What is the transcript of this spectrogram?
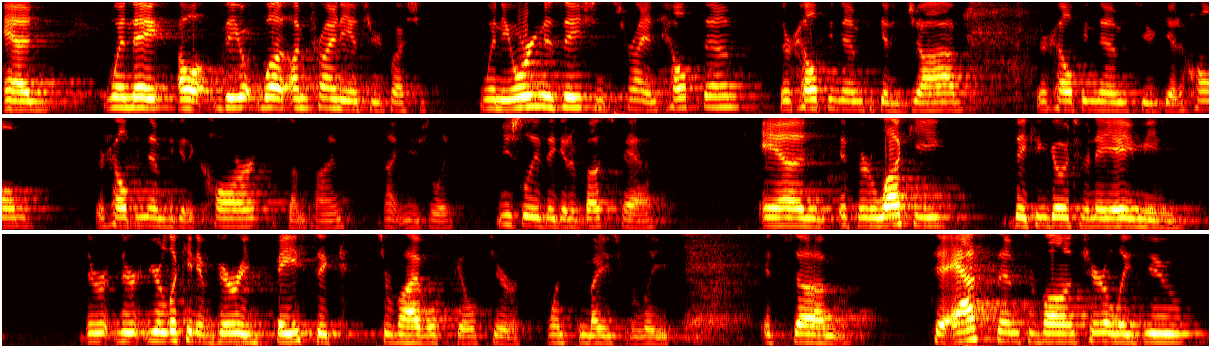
And when they, oh, the, well, I'm trying to answer your question. When the organizations try and help them, they're helping them to get a job, they're helping them to get home, they're helping them to get a car sometimes, not usually. Usually they get a bus pass. And if they're lucky, they can go to an AA meeting. They're, they're, you're looking at very basic survival skills here once somebody's released. It's um, to ask them to voluntarily do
